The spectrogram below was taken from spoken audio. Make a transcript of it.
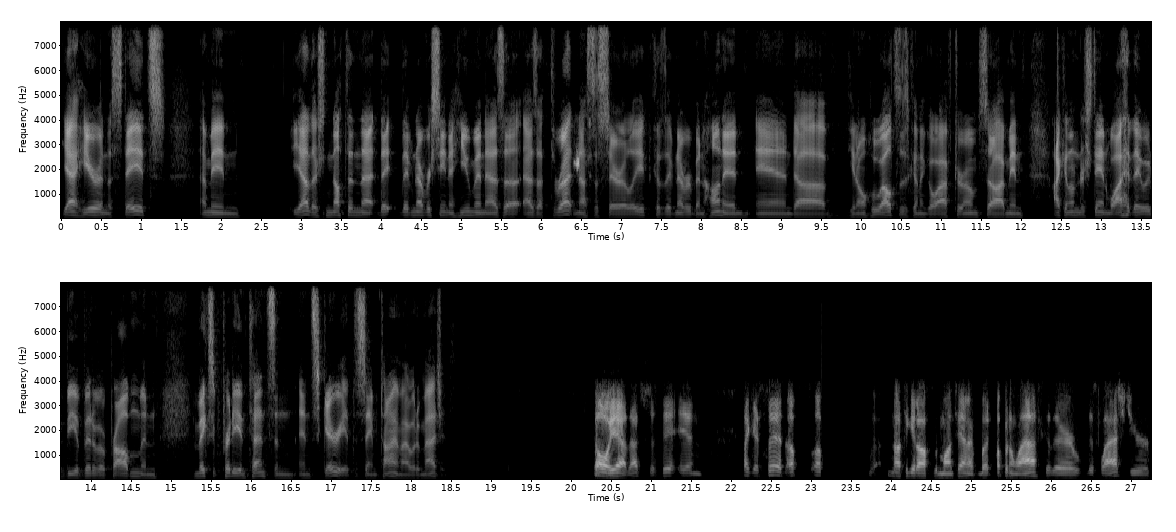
yeah, here in the states, I mean, yeah, there's nothing that they they've never seen a human as a as a threat necessarily because they've never been hunted, and uh, you know who else is going to go after them. So I mean, I can understand why they would be a bit of a problem, and it makes it pretty intense and and scary at the same time. I would imagine. Oh yeah, that's just it. And like I said, up up not to get off the Montana, but up in Alaska there this last year,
